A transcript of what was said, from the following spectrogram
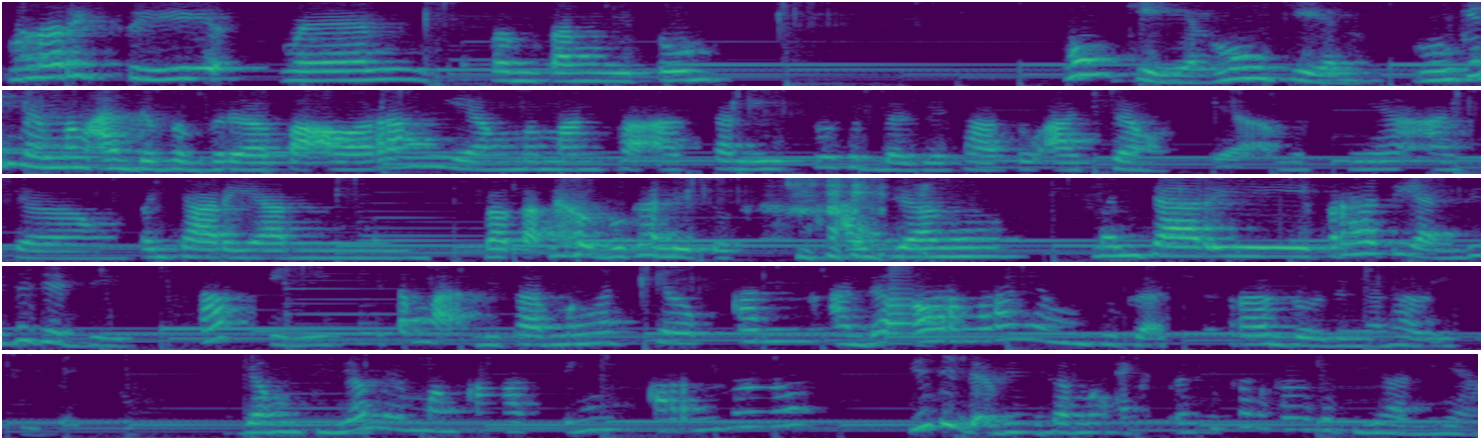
Menarik sih, men, tentang itu Mungkin, mungkin, mungkin memang ada beberapa orang yang memanfaatkan itu sebagai satu ajang, ya, mestinya ajang pencarian bakat, bukan itu, ajang mencari perhatian bisa jadi. Tapi kita nggak bisa mengecilkan ada orang-orang yang juga struggle dengan hal itu, gitu. yang dia memang cutting karena dia tidak bisa mengekspresikan kesedihannya.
